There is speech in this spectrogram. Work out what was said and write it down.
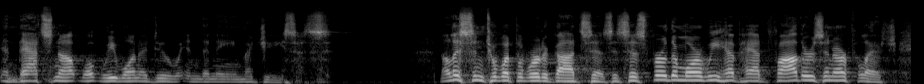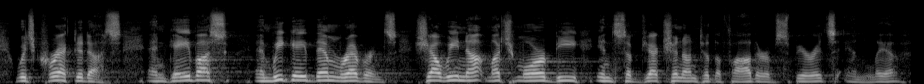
And that's not what we want to do in the name of Jesus. Now, listen to what the Word of God says. It says, Furthermore, we have had fathers in our flesh, which corrected us and gave us, and we gave them reverence. Shall we not much more be in subjection unto the Father of spirits and live?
